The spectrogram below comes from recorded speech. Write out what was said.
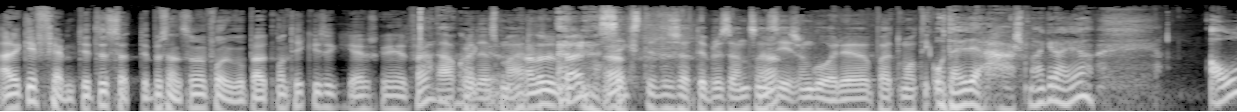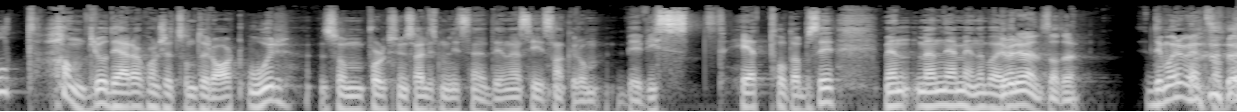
er det ikke 50-70% som foregår på automatikk, hvis ikke jeg husker helt feil? Det er akkurat det som er. Er det rundt? Ja. 60-70% som sier som går eh, på automatikk. Og det er jo det her som er greia. Alt handler jo, det her er kanskje et sånt rart ord, som folk syns er liksom litt snedig når jeg snakker om bevissthet, holdt jeg på å si. Men, men jeg mener Det bare vil jeg seg til. Det må du vente på.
